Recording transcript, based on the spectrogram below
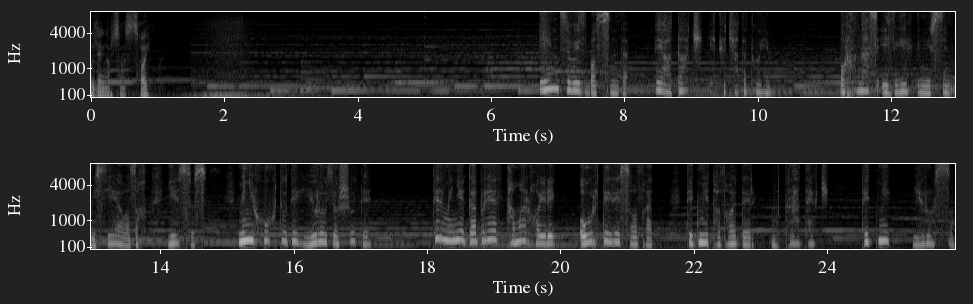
хүлээн авч сонсцгоё. Ийм зүйл болсонд би одоо ч итгэж чаддгүй юм. Бурханаас илгээгдэн ирсэн Месиа болох Есүс миний хүүхдүүдийг өрөөлөө шүү дээ. Тэр миний Габриэл Тамар хоёрыг өвөр дээрээ суулгаад тэдний толгой дээр мутраа тавьж тэднийг өрөөсөн.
